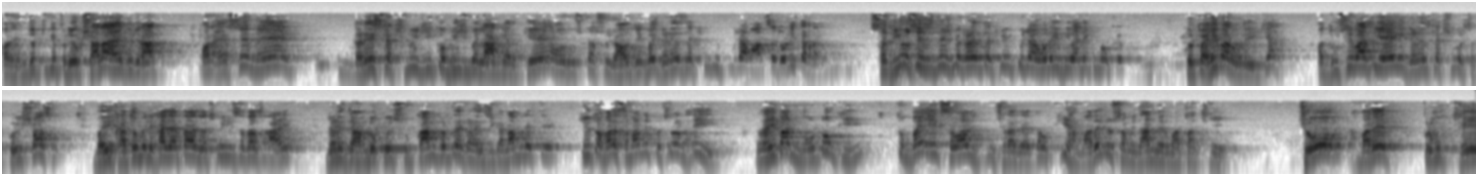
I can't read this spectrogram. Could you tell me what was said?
और हिंदुत्व की प्रयोगशाला है गुजरात। और ऐसे में गणेश लक्ष्मी जी को बीच में ला करके और उसका सुझाव देख, भाई, गणेश लक्ष्मी की पूजा वहाँ से थोड़ी कर रहे हैं। सदियों से इस देश में गणेश लक्ष्मी की पूजा हो रही, दिवाली के मौके पर। कोई पहली बार हो रही क्या? और दूसरी बात यह है कि गणेश लक्ष्मी पर सबको विश्वास है। बही खातों में लिखा जाता है, लक्ष्मी जी सदा सहाय। गणेश जी, हम लोग कोई शुभ काम करते हैं, गणेश जी का नाम लेते हैं। तो ये तो हमारे समाज में प्रचलन है ही। रही बात नोटों की तो मैं एक सवाल पूछना चाहता हूँ कि हमारे जो संविधान निर्माता थे, जो हमारे प्रमुख थे,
